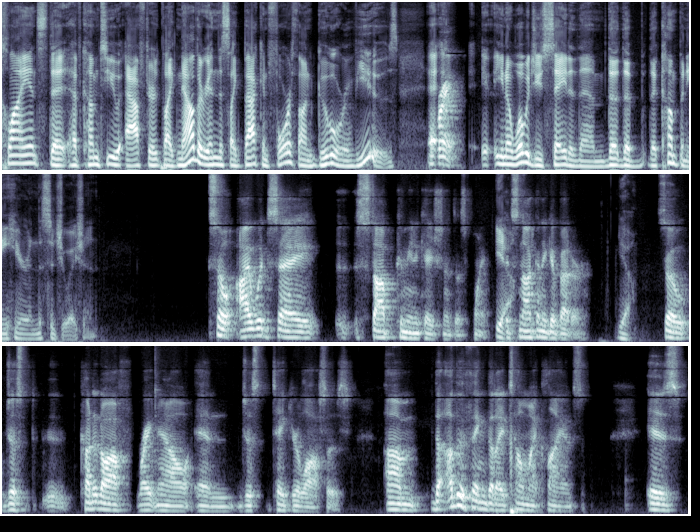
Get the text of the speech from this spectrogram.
clients that have come to you after like now they're in this like back and forth on Google reviews? Right. You know, what would you say to them, the the the company here in this situation? So I would say stop communication at this point. Yeah. It's not going to get better. Yeah. So just uh, cut it off right now and just take your losses. Um, the other thing that I tell my clients is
